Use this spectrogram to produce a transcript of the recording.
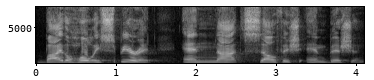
by the Holy Spirit and not selfish ambition.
